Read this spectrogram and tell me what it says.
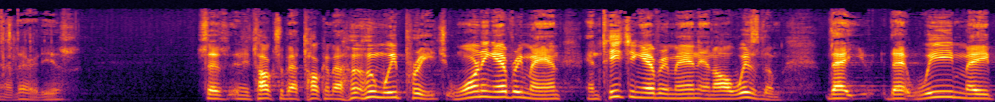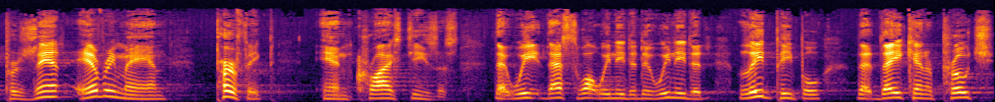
Yeah, there it is. Says, and he talks about talking about whom we preach, warning every man and teaching every man in all wisdom, that that we may present every man perfect in Christ Jesus. That we that's what we need to do. We need to lead people that they can approach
